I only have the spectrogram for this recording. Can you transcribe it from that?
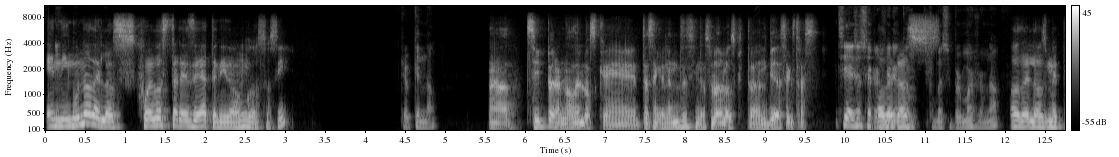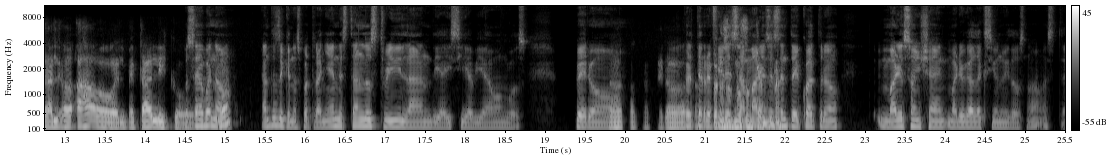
En, ninguno de los juegos 3D ha tenido hongos, ¿o sí? Creo que no. Ah, sí, pero no de los que te hacen grandes, sino solo de los que te dan vidas extras. Sí, a eso se refiere como, Super Mushroom, ¿no? O de los metal, ah, o el metálico. O sea, bueno, antes de que nos patrañen están los 3D Land y ahí sí había hongos. Pero, pero, te refieres a Mario 64, Mario Sunshine, Mario Galaxy 1 y 2, ¿no? Este...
